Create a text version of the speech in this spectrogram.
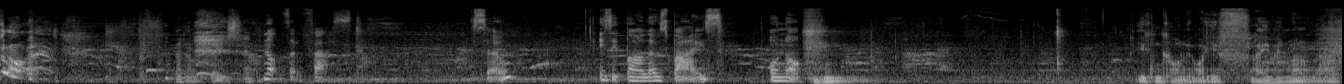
I don't think so. Not so fast. So, is it Barlow's buys or not? You can call it what you flaming well like.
